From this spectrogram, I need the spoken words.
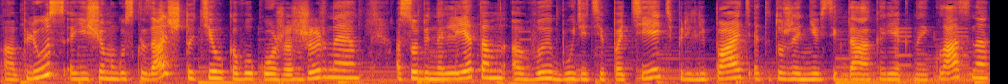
А, плюс еще могу сказать, что те, у кого кожа жирная, особенно летом, вы будете потеть, прилипать. Это тоже не всегда корректно и классно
